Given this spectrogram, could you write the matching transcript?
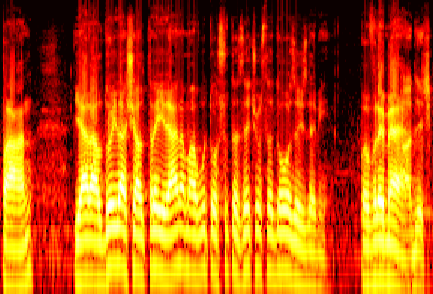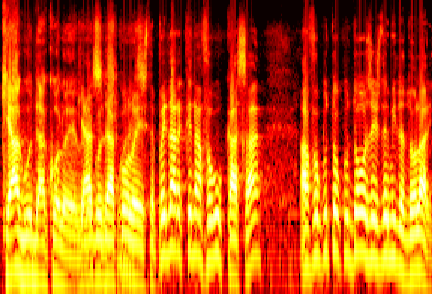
pe an, iar al doilea și al treilea an am avut 110-120 de mii pe vremea aia. A, deci cheagul de acolo e. vreau Cheagul să de acolo spuneți. este. Păi dar când am făcut casa, am făcut-o cu 20 de mii de dolari.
